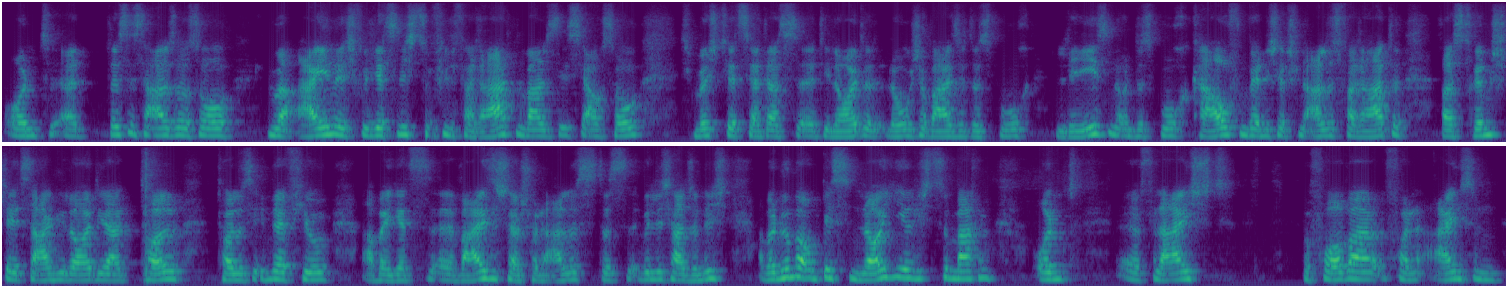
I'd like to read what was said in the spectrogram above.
Und äh, das ist also so nur eine. Ich will jetzt nicht zu viel verraten, weil es ist ja auch so, ich möchte jetzt ja, dass äh, die Leute logischerweise das Buch lesen und das Buch kaufen. Wenn ich jetzt schon alles verrate, was drinsteht, sagen die Leute ja, toll, tolles Interview, aber jetzt äh, weiß ich ja schon alles. Das will ich also nicht. Aber nur mal um ein bisschen neugierig zu machen und äh, vielleicht, bevor wir von einzelnen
